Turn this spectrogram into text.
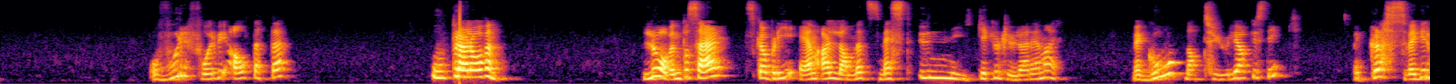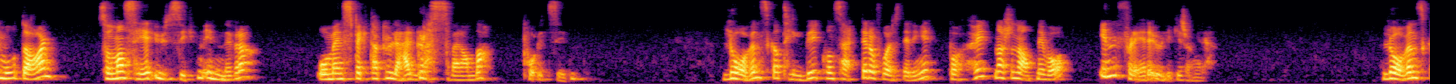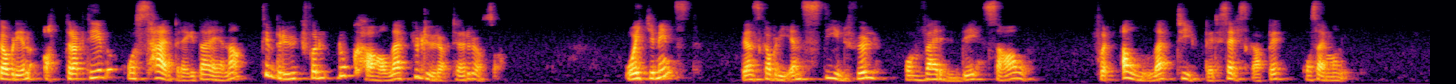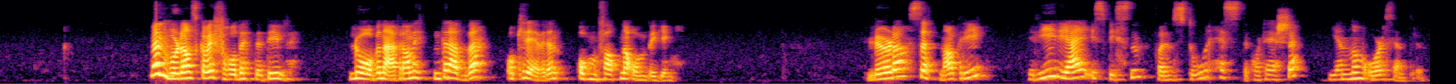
Og hvor får vi alt dette? Operaloven! Låven på Sæl skal bli en av landets mest unike kulturarenaer. Med god, naturlig akustikk, med glassvegger mot dalen, sånn man ser utsikten innenfra, og med en spektakulær glassveranda på utsiden. Låven skal tilby konserter og forestillinger på høyt nasjonalt nivå innen flere ulike sjangere. Låven skal bli en attraktiv og særpreget arena til bruk for lokale kulturaktører også. Og ikke minst, den skal bli en stilfull og verdig sal for alle typer selskaper og seremonier. Men hvordan skal vi få dette til? Låven er fra 1930 og krever en omfattende ombygging. Lørdag 17. april rir jeg i spissen for en stor hestekortesje gjennom Ål sentrum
